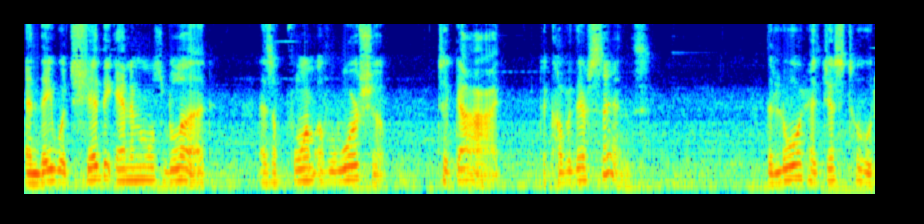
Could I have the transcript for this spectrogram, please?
and they would shed the animal's blood as a form of worship to God to cover their sins. The Lord has just told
